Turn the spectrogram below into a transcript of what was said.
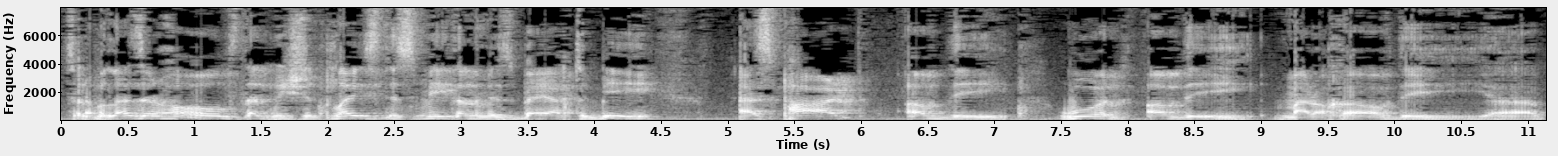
So Rabbi Lezer holds that we should place this meat on the mizbech to be as part of the wood of the maracha of the uh,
